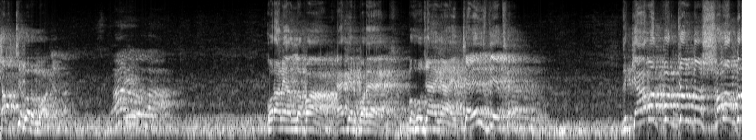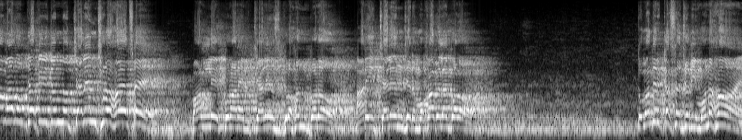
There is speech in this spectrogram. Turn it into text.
সবচেয়ে বড় মর্যাদা কোরআনে আল্লাহ পাক একের পর এক বহু জায়গায় চ্যালেঞ্জ দিয়েছেন যে কেমন পর্যন্ত সমগ্র মানব জাতির জন্য চ্যালেঞ্জ ছুড়া হয়েছে। পারলে কোরআনের চ্যালেঞ্জ গ্রহণ করো আর এই চ্যালেঞ্জের মোকাবেলা করো। তোমাদের কাছে যদি মনে হয়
